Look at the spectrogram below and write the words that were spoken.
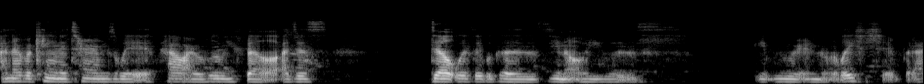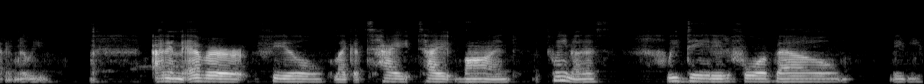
I never came to terms with how I really felt. I just dealt with it because, you know, he was, we were in a relationship, but I didn't really, I didn't ever feel like a tight, tight bond between us. We dated for about maybe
